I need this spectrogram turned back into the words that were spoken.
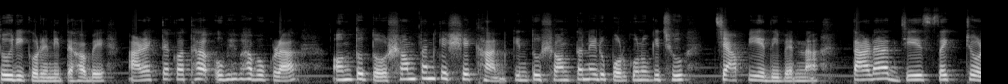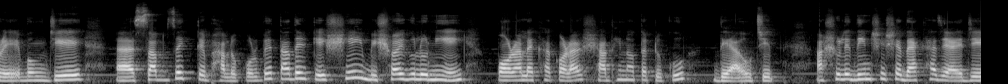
তৈরি করে নিতে হবে। আর একটা কথা, অভিভাবকরা অন্তত সন্তানকে শেখান, কিন্তু সন্তানের উপর কোনো কিছু চাপিয়ে দিবেন না। তারা যে সেক্টরে এবং যে সাবজেক্টে ভালো করবে, তাদেরকে সেই বিষয়গুলো নিয়েই পড়ালেখা করার স্বাধীনতাটুকু দেয়া উচিত। আসলে দিন শেষে দেখা যায় যে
